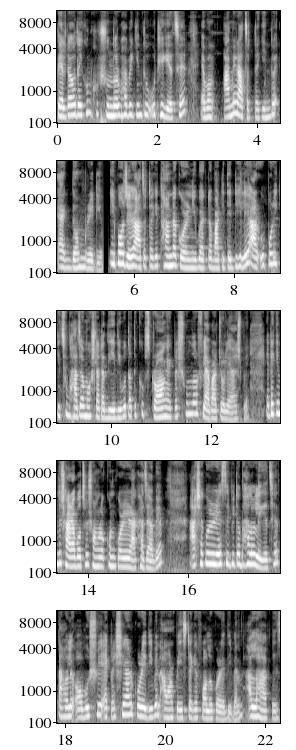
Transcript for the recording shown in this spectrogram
তেলটাও দেখুন খুব সুন্দরভাবে কিন্তু উঠে গেছে এবং আমের আচারটা কিন্তু একদম রেডি এই পর্যায়ে আচারটাকে ঠান্ডা করে নিব একটা বাটিতে ঢেলে আর উপরে কিছু ভাজা মশলাটা দিয়ে দিব, তাতে খুব স্ট্রং একটা সুন্দর ফ্লেভার চলে আসবে। এটা কিন্তু সারা বছর সংরক্ষণ করে রাখা যাবে। আশা করি রেসিপিটা ভালো লেগেছে, তাহলে অবশ্যই একটা শেয়ার করে দিবেন, আমার পেজটাকে ফলো করে দিবেন। আল্লাহ হাফিজ।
